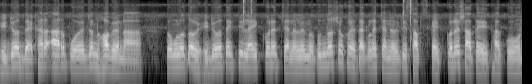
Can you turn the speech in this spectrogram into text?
ভিডিও দেখার আর প্রয়োজন হবে না। তো মূলত ভিডিওতে একটি লাইক করে চ্যানেলে নতুন দর্শক হয়ে থাকলে চ্যানেলটি সাবস্ক্রাইব করে সাথেই থাকুন।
